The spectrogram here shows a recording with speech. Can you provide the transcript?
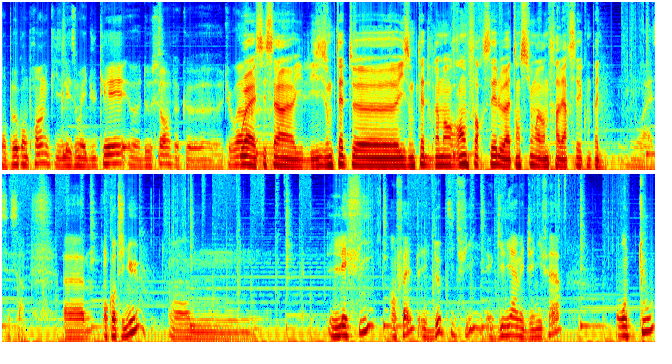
On peut comprendre qu'ils les ont éduqués euh, de sorte que, tu vois. Ouais, c'est ça. Ils, ont peut-être, ils ont peut-être vraiment renforcé le attention avant de traverser et compagnie. Ouais, c'est ça. On continue les filles, en fait, les deux petites filles, Gilliam et Jennifer, ont tout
